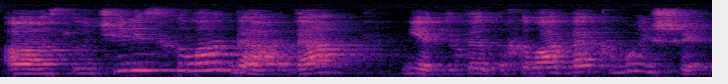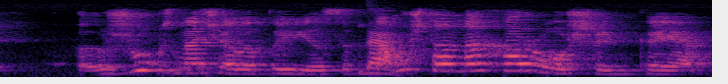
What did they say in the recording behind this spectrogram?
а, случились холода, да? Нет, это холода к мыши. Жук сначала появился, потому да. что она хорошенькая.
